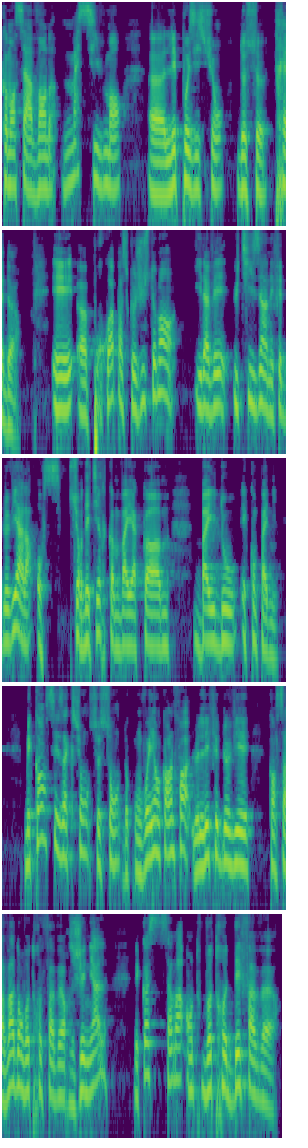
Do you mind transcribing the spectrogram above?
commençaient à vendre massivement euh, les positions de ce trader. Et euh, pourquoi? Parce que justement, il avait utilisé un effet de levier à la hausse sur des titres comme Viacom, Baidu et compagnie. Mais quand ces actions se sont, donc on voyait encore une fois l'effet de levier, quand ça va dans votre faveur, génial. Mais quand ça va entre votre défaveur,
